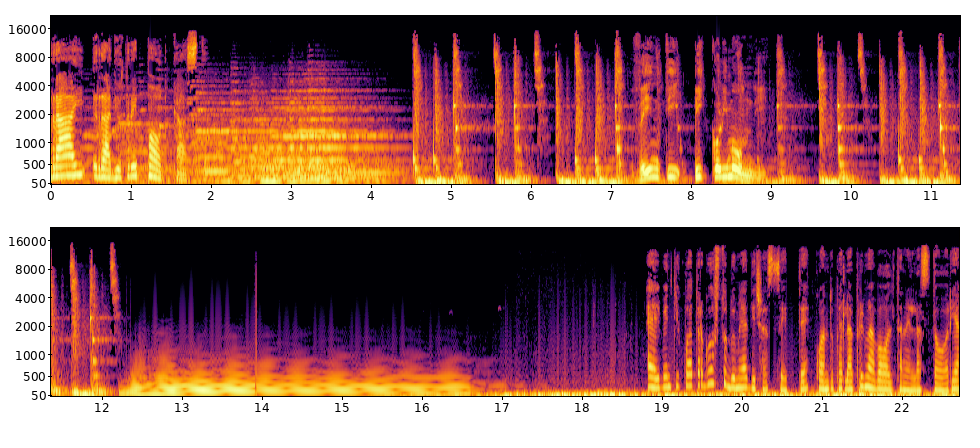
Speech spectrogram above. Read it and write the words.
Rai Radio 3 Podcast. Venti piccoli mondi. È il 24 agosto 2017 quando per la prima volta nella storia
